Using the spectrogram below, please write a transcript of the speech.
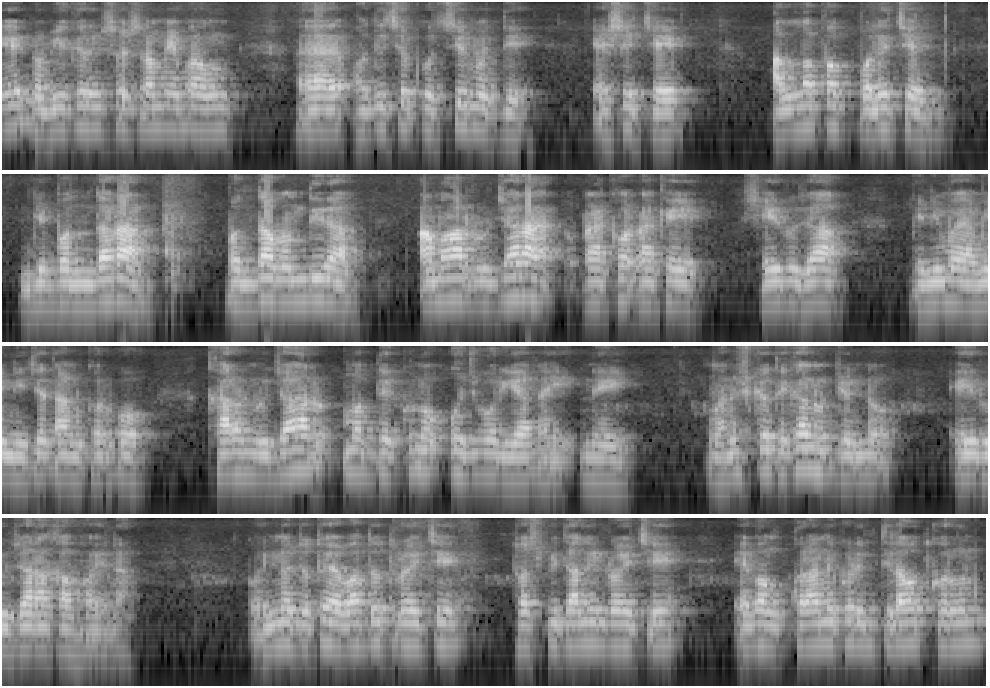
নবী করিম সাল্লাম এবং হদিসে কুরসির মধ্যে এসেছে। আল্লাহ পাক বলেছেন যে, বন্দারা বন্দা বন্দাবন্দিরা আমার রোজা রাখ- রাখে। সেই রোজা বিনিময়ে আমি নিজে দান করব। কারণ রোজার মধ্যে কোনো উজবরিয়া নাই, নেই। মানুষকে দেখানোর জন্য এই রোজা রাখা হয় না। অন্য যত আবাদত রয়েছে তসপিতালিল রয়েছে এবং কোরআনে করিম তিলাওত করুন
